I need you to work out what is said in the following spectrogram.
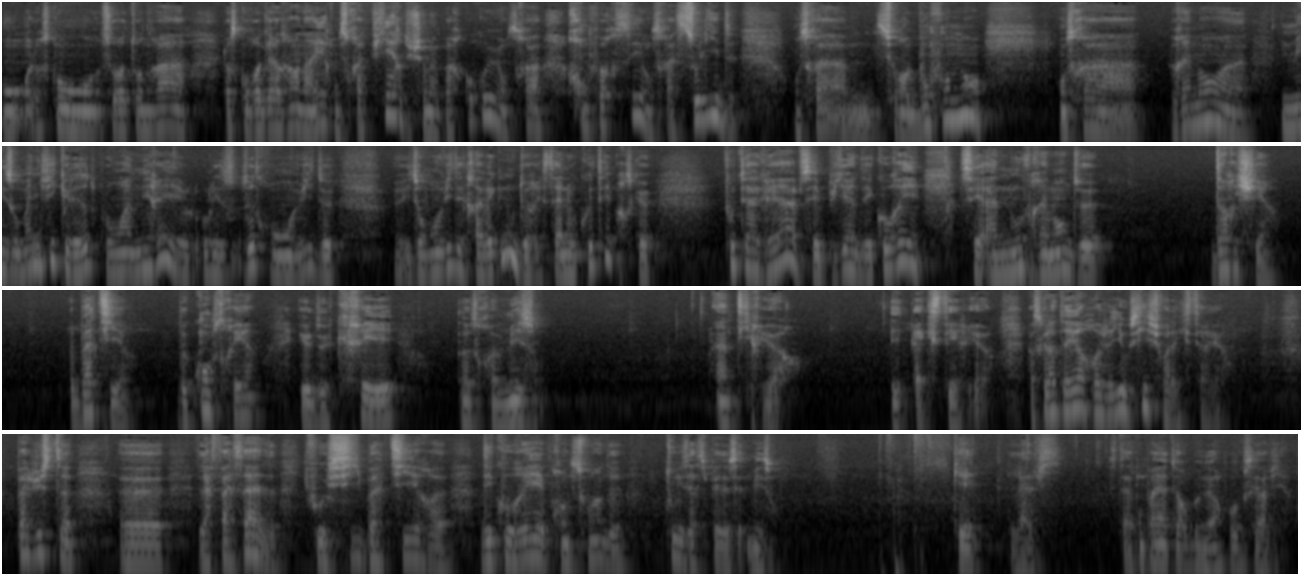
Lorsqu'on se retournera, lorsqu'on regardera en arrière, on sera fier du chemin parcouru, on sera renforcé, on sera solide, on sera sur un bon fondement, on sera vraiment une maison magnifique que les autres pourront admirer, où les autres auront envie de, ils auront envie d'être avec nous, de rester à nos côtés, parce que tout est agréable, c'est bien décoré. C'est à nous vraiment de d'enrichir, de bâtir, de construire et de créer notre maison intérieure et extérieure. Parce que l'intérieur rejaillit aussi sur l'extérieur. Pas juste euh, la façade, il faut aussi bâtir, euh, décorer et prendre soin de tous les aspects de cette maison qu'est la vie. C'est accompagnateur bonheur pour vous servir.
